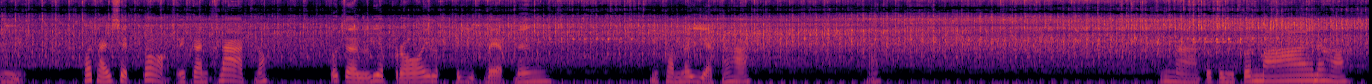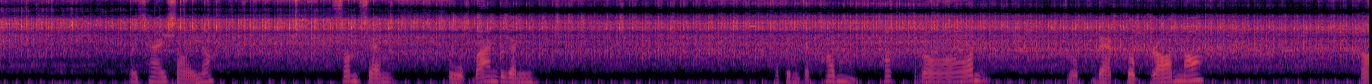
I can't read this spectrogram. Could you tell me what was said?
นี่พอถ่ายเสร็จก็มีการคลาดเนาะก็จะเรียบร้อยไปอีกแบบหนึ่งมีความละเอียดนะคะ ทุ่งนาก็จะมีต้นไม้นะคะ ไว้ใช้สอยเนาะซ่อมแซมปลูกบ้านเรือนก็เป็นกระท่อมพักร้อนหลบแดดหลบร้อนเนาะก็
